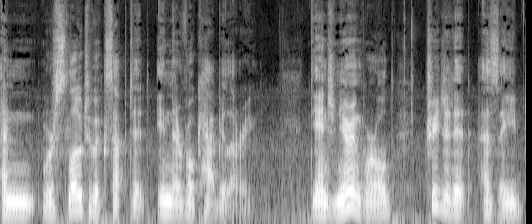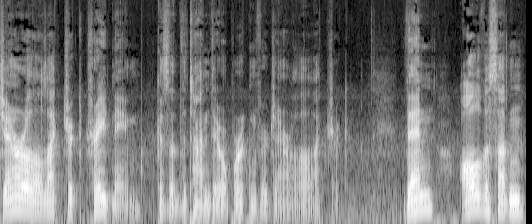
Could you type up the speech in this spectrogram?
and were slow to accept it in their vocabulary. The engineering world treated it as a General Electric trade name, because at the time they were working for General Electric. Then, all of a sudden,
